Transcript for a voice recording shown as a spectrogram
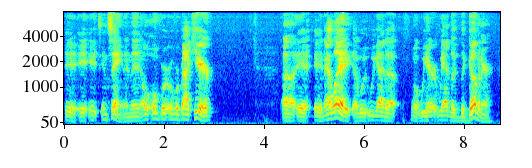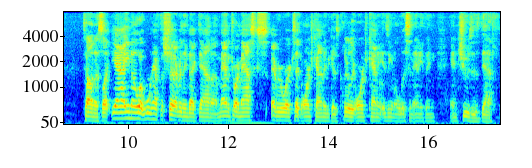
it, it's insane. And then over over back here, uh, in L.A., uh, we, we got a well, we heard, we had the, the governor telling us like, yeah, you know what, we're gonna have to shut everything back down. Uh, mandatory masks everywhere except Orange County because clearly Orange County isn't gonna listen to anything and chooses death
